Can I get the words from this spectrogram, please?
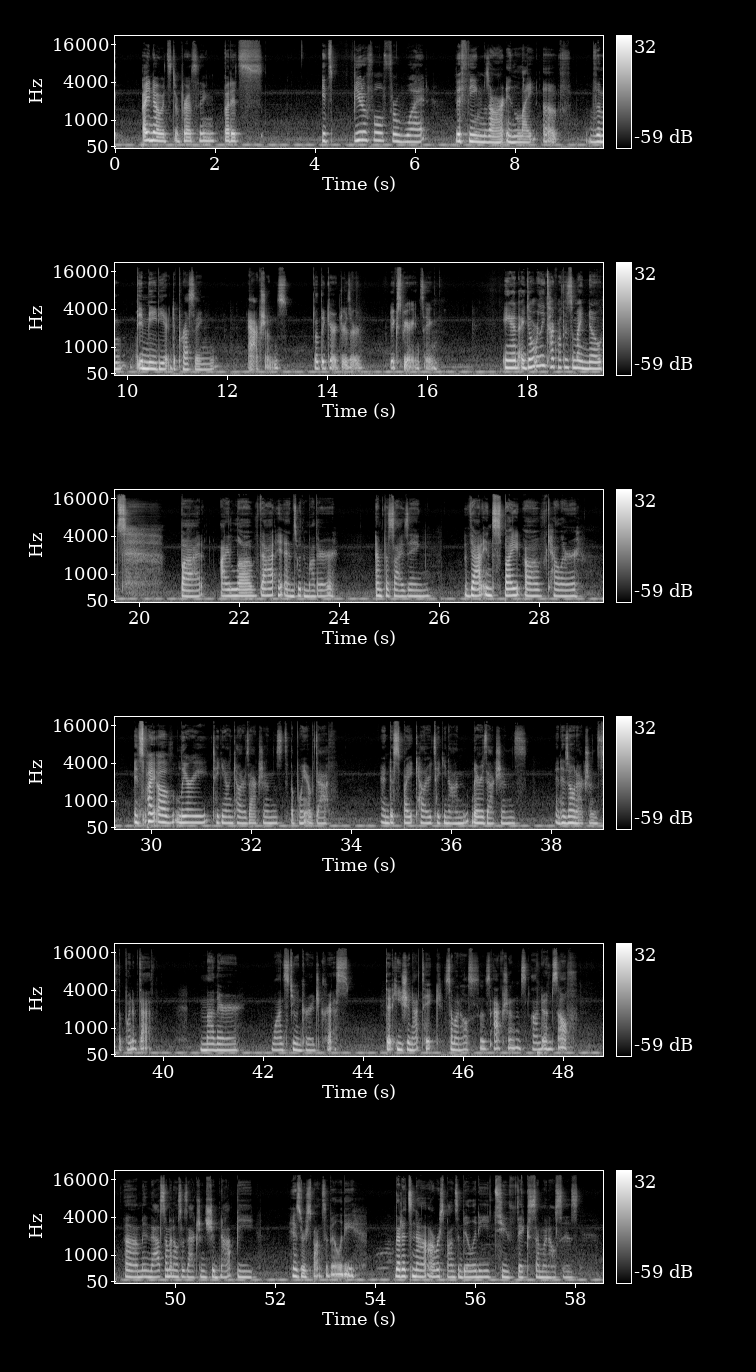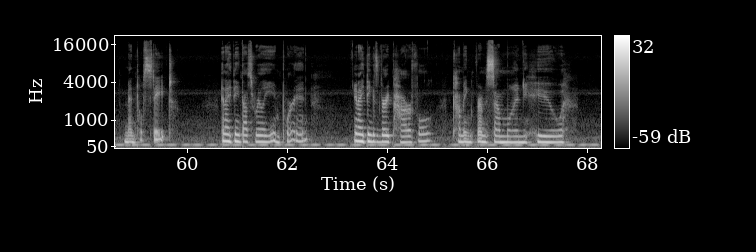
I know it's depressing, but it's it's beautiful for what the themes are in light of the immediate depressing actions that the characters are experiencing. And I don't really talk about this in my notes, but I love that it ends with mother emphasizing that in spite of Keller in spite of Larry taking on Keller's actions to the point of death, and despite Keller taking on Larry's actions and his own actions to the point of death, Mother wants to encourage Chris that he should not take someone else's actions onto himself, um, and that someone else's actions should not be his responsibility. That it's not our responsibility to fix someone else's mental state. And I think that's really important. And I think it's very powerful coming from someone who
